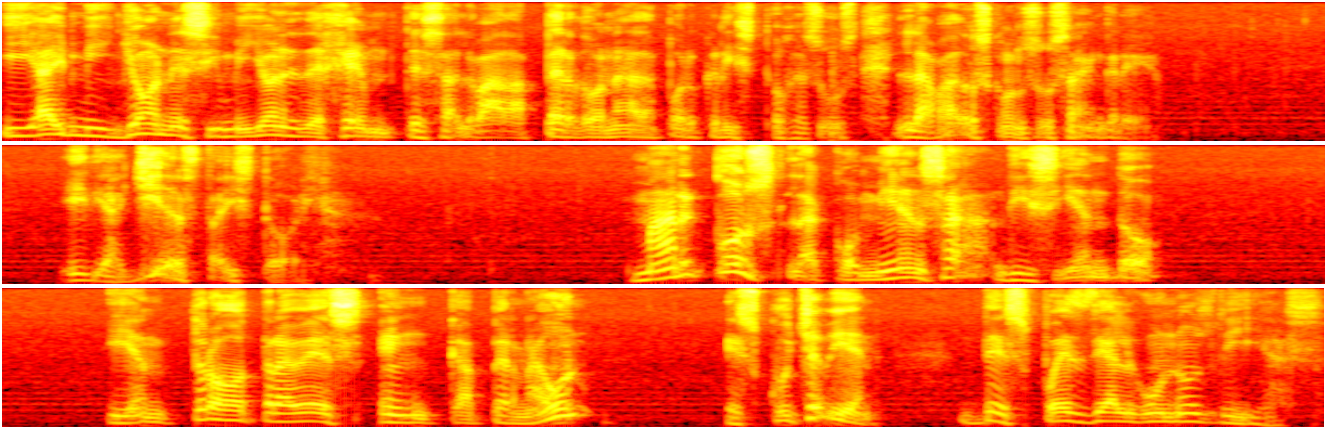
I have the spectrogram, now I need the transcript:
y hay millones y millones de gente salvada, perdonada por Cristo Jesús, lavados con su sangre. Y de allí esta historia. Marcos la comienza diciendo, y entró otra vez en Capernaum, escuche bien, después de algunos días.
